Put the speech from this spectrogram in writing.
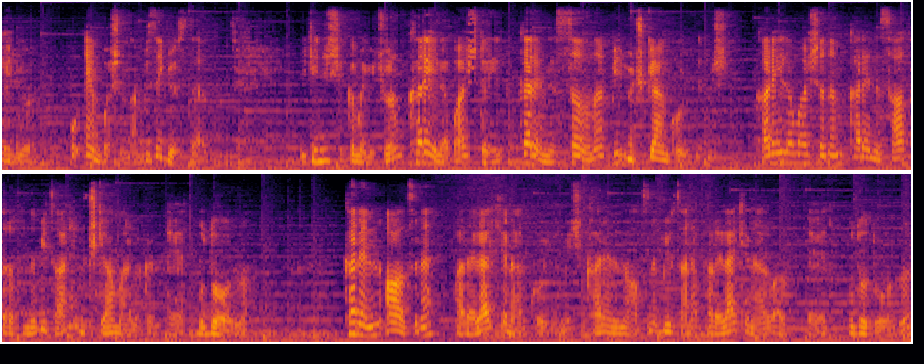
eliyorum. Bu en başından bize gösterdi. İkinci şıkkıma geçiyorum. Kare ile başlayın. Karenin sağına bir üçgen koyun demiş. Kare başladım. Karenin sağ tarafında bir tane üçgen var bakın. Evet bu doğru. Karenin altına paralel kenar koy demiş. Karenin altına bir tane paralel kenar var. Evet bu da doğru.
